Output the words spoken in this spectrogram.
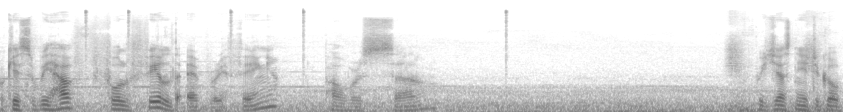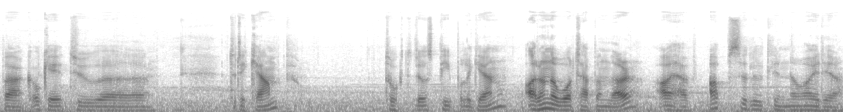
Okay, so we have fulfilled everything. Power cell. We just need to go back, okay, to uh, to the camp. Talk to those people again. I don't know what happened there. I have absolutely no idea.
